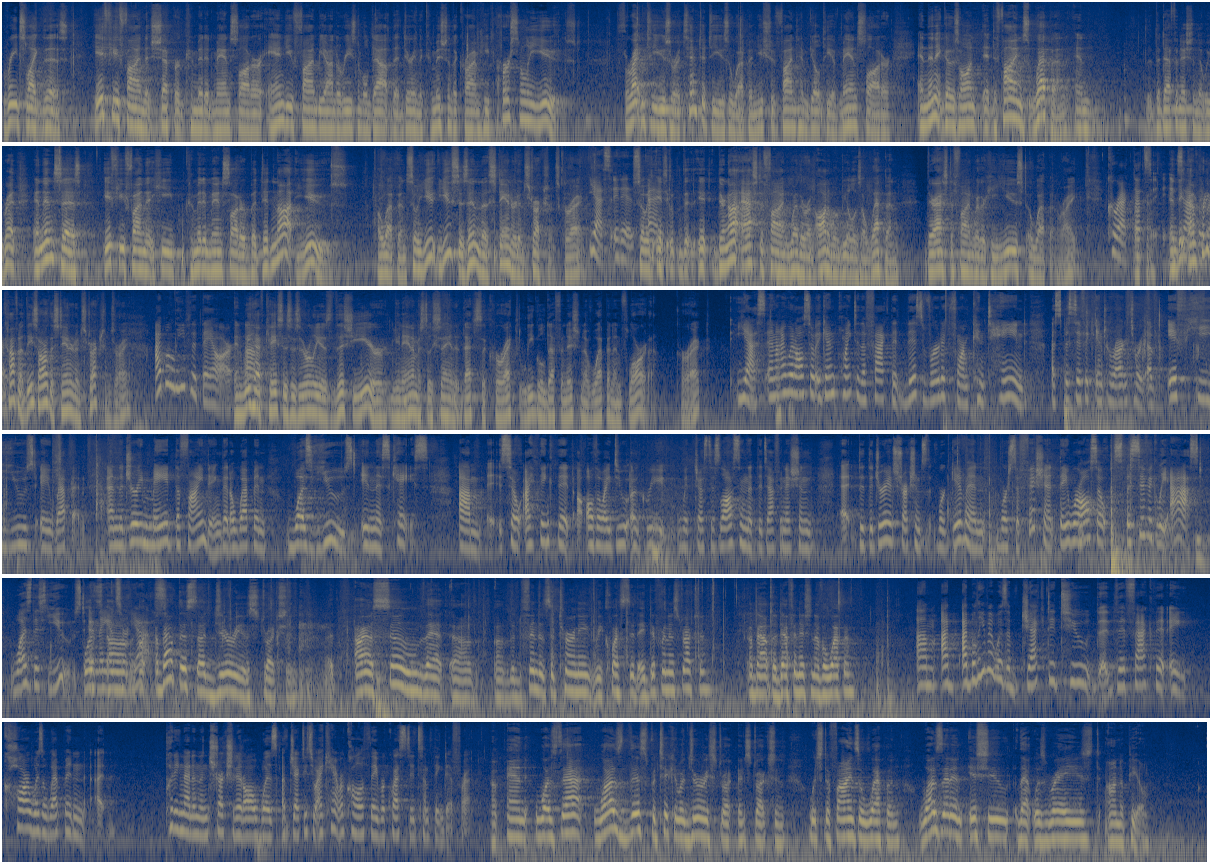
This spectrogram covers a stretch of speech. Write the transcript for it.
reads like this. If you find that Shepard committed manslaughter and you find beyond a reasonable doubt that during the commission of the crime he personally used, threatened to use or attempted to use a weapon, you should find him guilty of manslaughter. And then it goes on, it defines weapon and the- definition that we read, and then says, if you find that he committed manslaughter but did not use a weapon. So u- use is in the standard instructions, correct? Yes, it is. So it, it, it, they're not asked to find whether an automobile is a weapon. They're asked to find whether he used a weapon, right? Correct, that's Okay. exactly And the- I'm pretty right. confident these are the standard instructions, right? I believe that they are. And we Um, have cases as early as this year unanimously saying that that's the correct legal definition of weapon in Florida, correct? Yes, and I would also again point to the fact that this verdict form contained a specific interrogatory of if he used a weapon. And the jury made the finding that a weapon was used in this case. Um, so I think that although I do agree with Justice Lawson that the definition, uh, that the jury instructions that were given were sufficient, they were also specifically asked was this used? Was, And they uh, answered yes. About this uh, jury instruction, uh, I assume that uh, uh, the defendant's attorney requested a different instruction about the definition of a weapon? Um, I, I believe it was objected to, the, the fact that a car was a weapon, uh, putting that in the instruction at all was objected to. I can't recall if they requested something different. And was that, was this particular jury stru- instruction, which defines a weapon, was that an issue that was raised on appeal?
